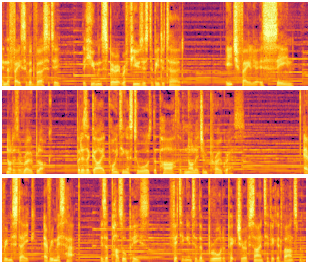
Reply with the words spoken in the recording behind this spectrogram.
In the face of adversity, the human spirit refuses to be deterred. Each failure is seen not as a roadblock, but as a guide pointing us towards the path of knowledge and progress. Every mistake, every mishap, is a puzzle piece, fitting into the broader picture of scientific advancement.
